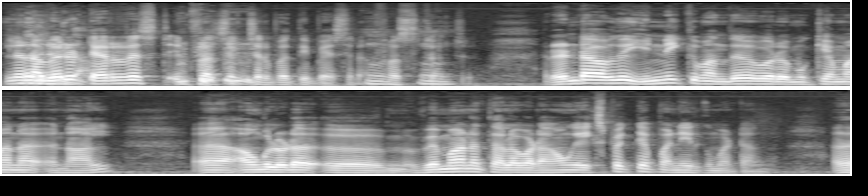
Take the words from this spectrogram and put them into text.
இல்லை நான் வெறும் டெரரிஸ்ட் இன்ஃப்ராஸ்ட்ரக்சர் பற்றி பேசுகிறேன் ஃபர்ஸ்ட் ரெண்டாவது இன்னைக்கு வந்து ஒரு முக்கியமான நாள். அவங்களோட விமான தளவாடம் அவங்க எக்ஸ்பெக்டே பண்ணியிருக்க மாட்டாங்க. அது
